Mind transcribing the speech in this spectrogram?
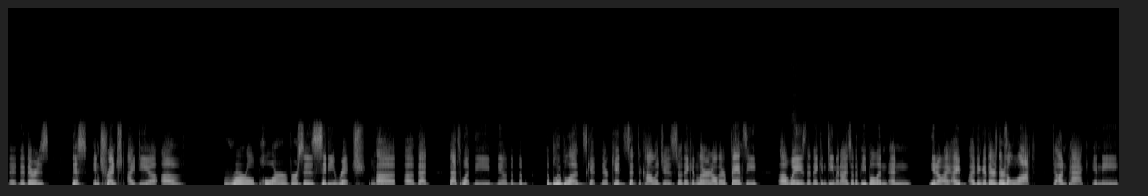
th- that there is this entrenched idea of rural poor versus city rich. Mhm. Uh, uh, that that's what the you know the the the blue bloods get their kids sent to colleges so they can learn all their fancy uh, ways that they can demonize other people and and you know I, I I think that there's there's a lot to unpack in the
